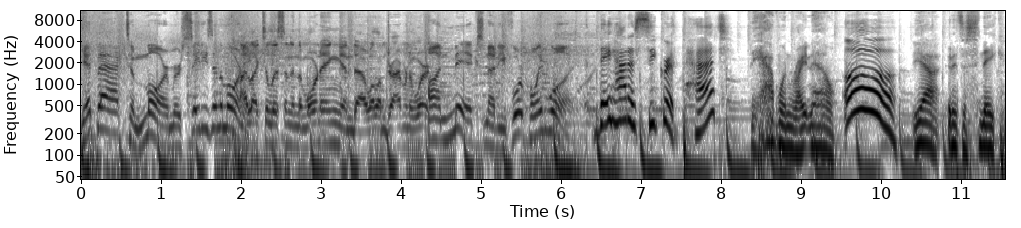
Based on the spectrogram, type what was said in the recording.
get back to more Mercedes in the morning I like to listen in the morning and uh, while I'm driving to work. on Mix 94.1. They had a secret pet? They have one right now. Oh, Yeah, and it's a snake.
